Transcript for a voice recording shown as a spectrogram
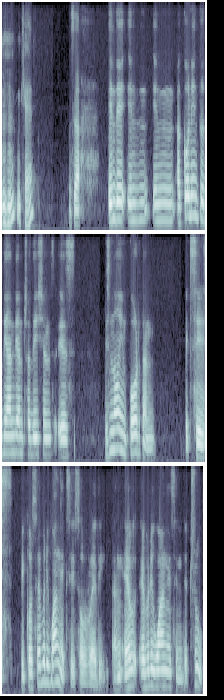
Mm-hmm. Okay. So in the in in according to the Andean traditions is it's not important exists because everyone exists already and ev- everyone is in the truth.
